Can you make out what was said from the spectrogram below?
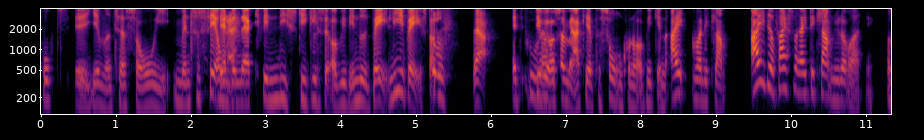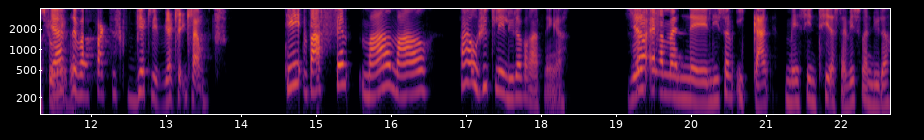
brugt øh, hjemmet til at sove i. Men så ser hun ja. den der kvindelige skikkelse op i vinduet bag, lige bagefter. Uh, ja. At, det vil også være mærkeligt, at personen kunne op igen. Ej, hvor er det klam. Ej, det var faktisk en rigtig klam slå Ja, det var faktisk virkelig, virkelig klamt. Det var fem meget, meget bare uhyggelige lytterberetninger. Yes. Så er man øh, ligesom i gang med sin tirsdag, hvis man lytter,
